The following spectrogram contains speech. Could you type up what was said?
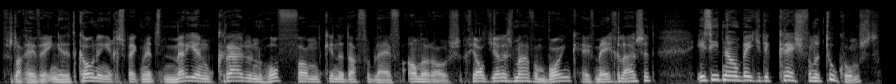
Verslaggever Ingrid het Koning in gesprek met Marian Kruidenhof... van kinderdagverblijf Anne Roos. Gjalt Jellesma van Boink heeft meegeluisterd. Is dit nou een beetje de crash van de toekomst?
